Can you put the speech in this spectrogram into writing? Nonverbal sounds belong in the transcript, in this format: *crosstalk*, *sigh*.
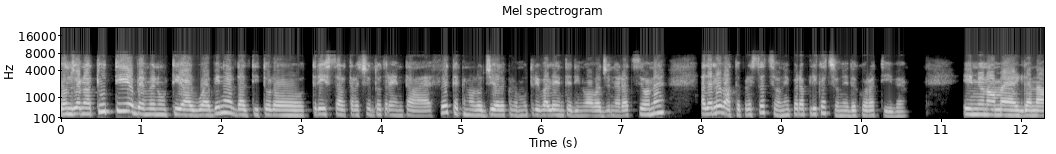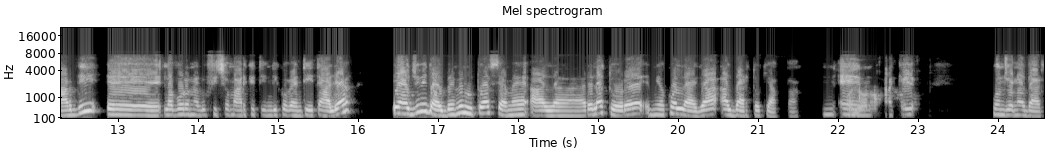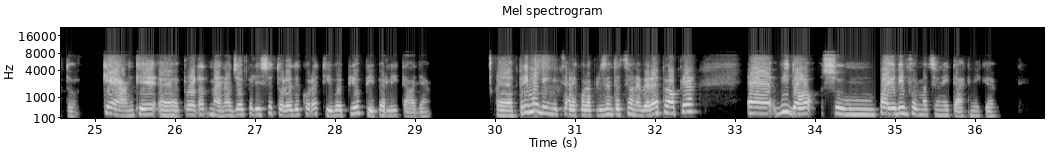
Buongiorno a tutti e benvenuti al webinar dal titolo Tristar 330F, tecnologia elettromotrivalente di nuova generazione ad elevate prestazioni per applicazioni decorative. Il mio nome è Ilga Nardi e lavoro nell'ufficio marketing di Coventi Italia e oggi vi do il benvenuto assieme al relatore, il mio collega Alberto Chiappa. Buongiorno. Anche, buongiorno Alberto, che è anche eh, Product Manager per il settore decorativo e POP per l'Italia. Eh, prima di iniziare con la presentazione vera e propria, eh, vi do un paio di informazioni tecniche.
